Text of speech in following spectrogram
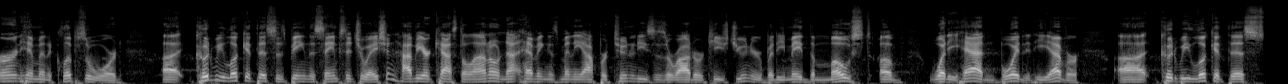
earn him an Eclipse Award. Uh, could we look at this as being the same situation? Javier Castellano not having as many opportunities as Irad Ortiz Jr., but he made the most of what he had, and boy, did he ever. Uh, could we look at this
